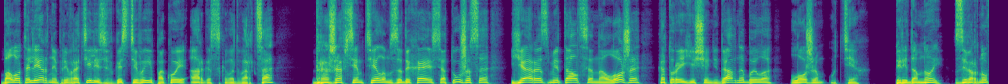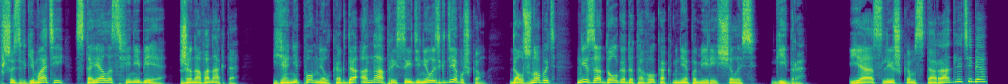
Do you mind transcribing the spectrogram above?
болота Лерны превратились в гостевые покои Аргосского дворца. Дрожа всем телом, задыхаясь от ужаса, я разметался на ложе, которое еще недавно было ложем утех. Передо мной, завернувшись в гематий, стояла Сфинебея, жена Ванакта. Я не помнил, когда она присоединилась к девушкам. Должно быть, незадолго до того, как мне померещилась Гидра. «Я слишком стара для тебя?»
